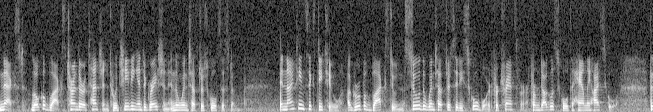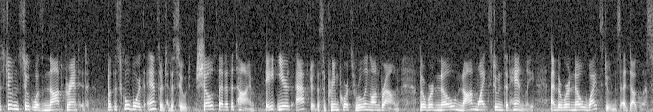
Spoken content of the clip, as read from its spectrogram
Next, local blacks turned their attention to achieving integration in the Winchester school system. In 1962, a group of black students sued the Winchester City School Board for transfer from Douglass School to Handley High School. The student suit was not granted, but the school board's answer to the suit shows that at the time, eight years after the Supreme Court's ruling on Brown, there were no non-white students at Handley, and there were no white students at Douglass.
